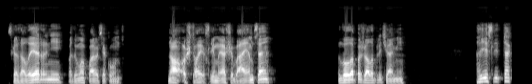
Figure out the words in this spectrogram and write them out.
— сказал Эрни, подумав пару секунд. «Но что, если мы ошибаемся?» Лола пожала плечами. «А если так,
